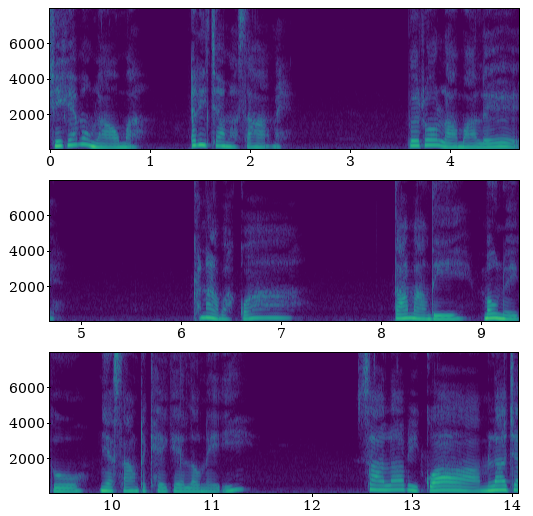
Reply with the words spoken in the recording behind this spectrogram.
ရေခဲမုံလာအောင်မအဲ့ဒီကြမှာစားရမယ် ဘယ်တော့လာမှာလဲခဏပါကွာတားမောင်သည်မုံတွေကို မျက်စောင်းတခဲခဲလုံနေ၏စာလာပြီကွာမလာကြ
